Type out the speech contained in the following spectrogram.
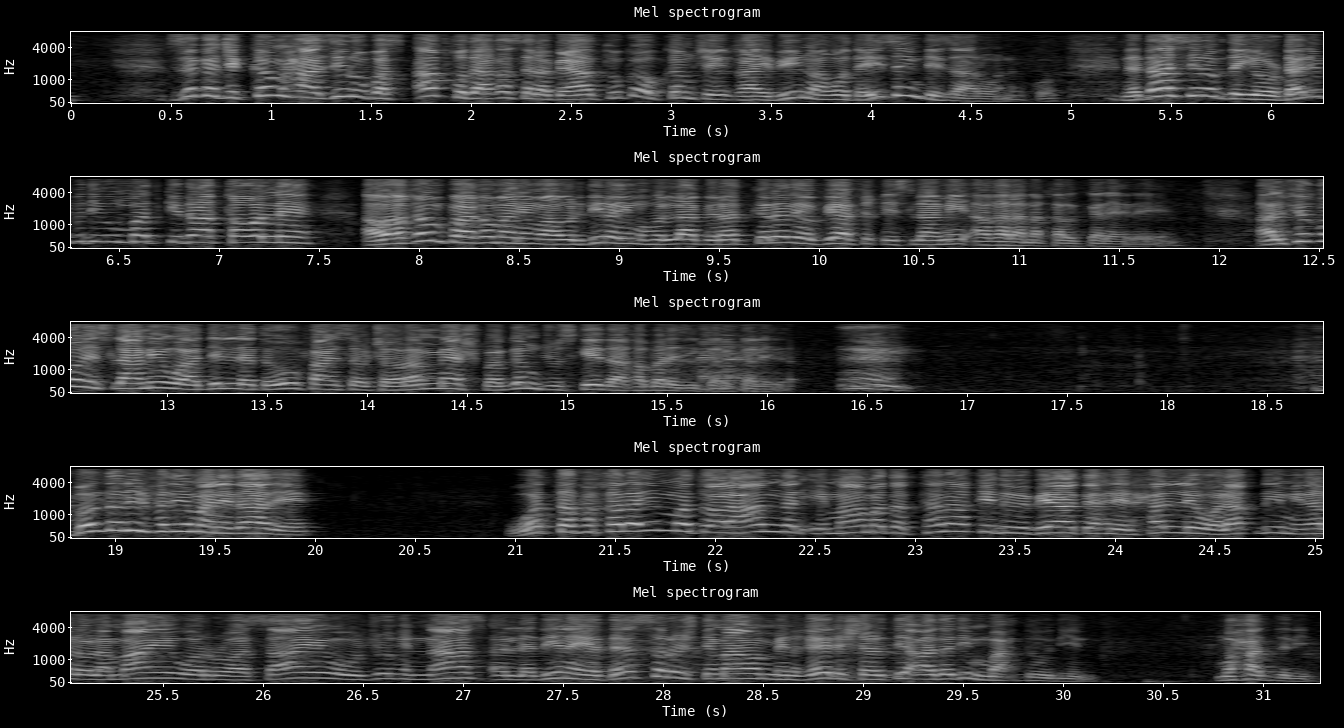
ځکه چې کوم حاضر وو بس اف خو د هغه سره بیعت وکړو او کوم چې غایبین هغه ته هیڅ انتظار ونه کو نه دا صرف د یو ډلې په دې امت کې دا قول دی او هغه په هغه باندې ماوردی رحمه الله پر رد کړی دی او بیا فقه اسلامي هغه را نقل کړی دی الفقه الاسلامي وادلته 504 مې شپږم جز کې دا خبره ذکر کړې ده بل دلیل په دې معنی دا دی واتفق الائمة على ان الامامة تنعقد ببيعة اهل الحل والعقد من العلماء والرؤساء ووجوه الناس الذين يتيسر اجتماعهم من غير شرط عدد محدود محدد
